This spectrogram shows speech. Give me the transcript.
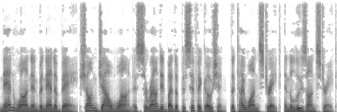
Nan Wan and Banana Bay Xiangjiao Wan is surrounded by the Pacific Ocean, the Taiwan Strait, and the Luzon Strait.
